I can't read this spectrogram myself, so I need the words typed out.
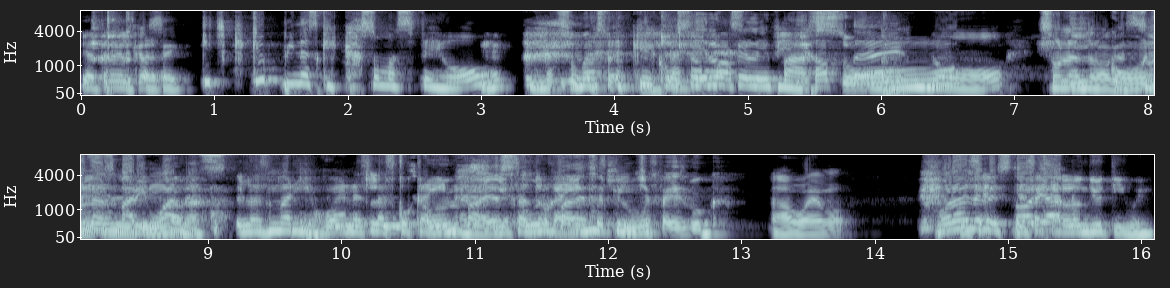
ya traigo el café. ¿Qué, qué, qué opinas? ¿Qué caso más feo? Caso más ¿Qué cosa lo más que le pasó. No, son las drogas, son las marihuanas. Las marihuanas, las cocaínas Culpa, y es esas culpa de ese pinche. Facebook. A huevo. Moral de De la de historia. sacarlo en duty, güey.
